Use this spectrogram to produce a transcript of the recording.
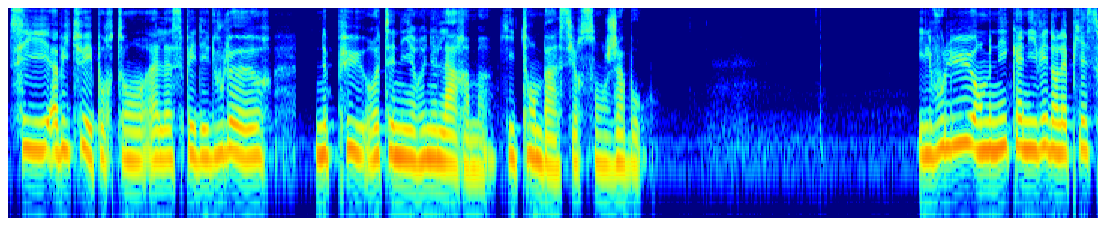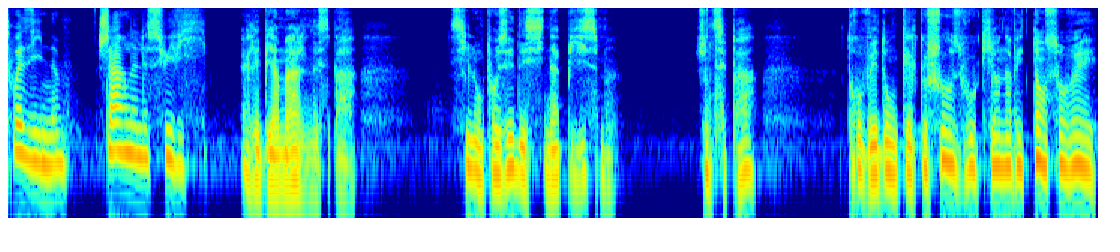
si habitué pourtant à l'aspect des douleurs, ne put retenir une larme qui tomba sur son jabot. Il voulut emmener Canivet dans la pièce voisine. Charles le suivit. Elle est bien mal, n'est-ce pas? Si l'on posait des synapismes, je ne sais pas. Trouvez donc quelque chose, vous qui en avez tant sauvé.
